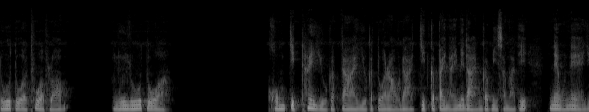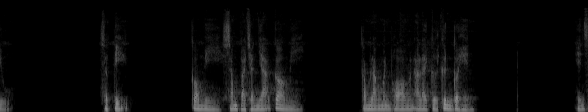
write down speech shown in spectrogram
รู้ตัวทั่วพร้อม หรือรู้ตัว คุมจิตให้อยู่กับกายอยู่กับตัวเราได้ จิตก็ไปไหนไม่ได้ มันก็มีสมาธิแน่วแน่อยู่ สติ ก็มีสัมปชัญญะก็มีกำลังมันพอมันอะไรเกิดขึ้นก็เห็น เห็นส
